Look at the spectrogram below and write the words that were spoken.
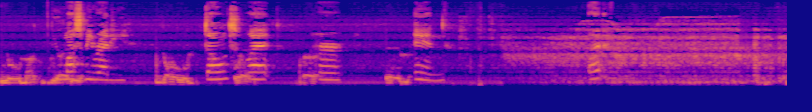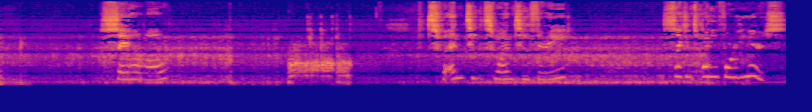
You must prepare. You must be You must be ready. Don't let her in. What? Say hello. 2023? It's like in 24 years.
